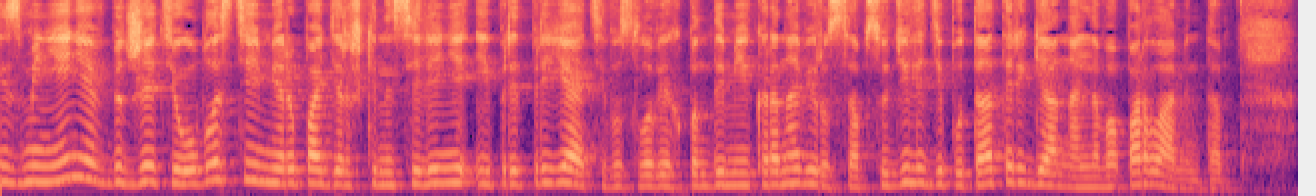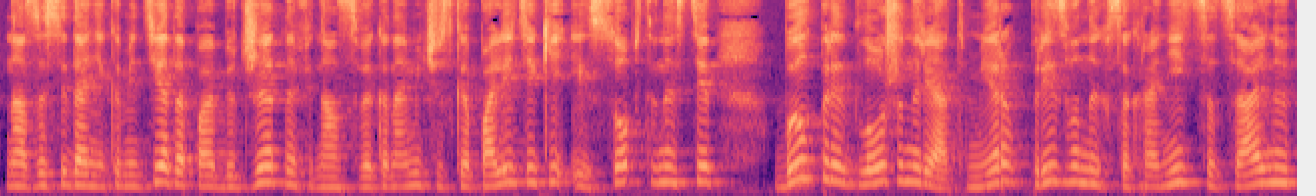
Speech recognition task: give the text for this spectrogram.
Изменения в бюджете области, меры поддержки населения и предприятий в условиях пандемии коронавируса обсудили депутаты регионального парламента. На заседании Комитета по бюджетной, финансово-экономической политике и собственности был предложен ряд мер, призванных сохранить социальную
